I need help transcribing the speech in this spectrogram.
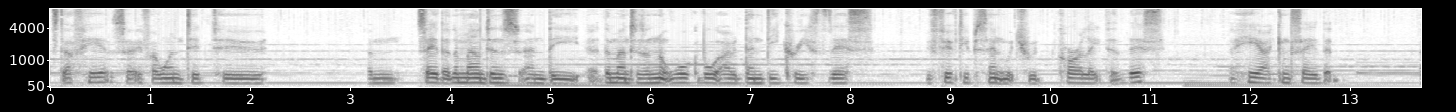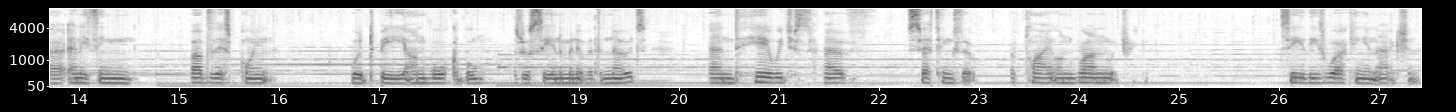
stuff here. So if I wanted to um, say that the mountains and the uh, the mountains are not walkable, I would then decrease this to 50%, which would correlate to this. Uh, here I can say that uh, anything above this point would be unwalkable, as we'll see in a minute with the nodes. And here we just have settings that apply on run, which we see these working in action.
